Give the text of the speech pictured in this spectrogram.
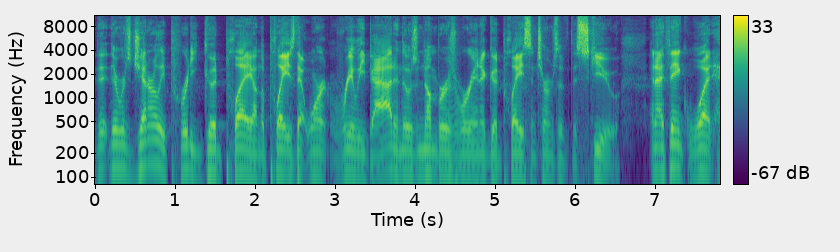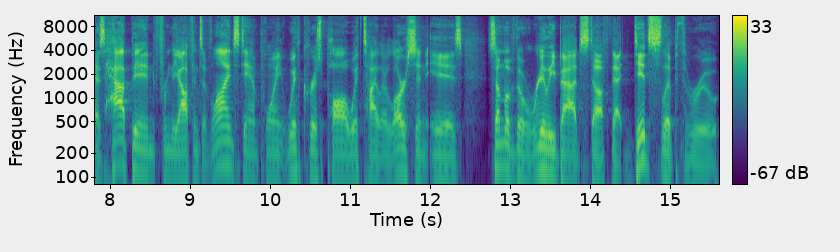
there was generally pretty good play on the plays that weren't really bad, and those numbers were in a good place in terms of the skew. And I think what has happened from the offensive line standpoint with Chris Paul, with Tyler Larsen, is some of the really bad stuff that did slip through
